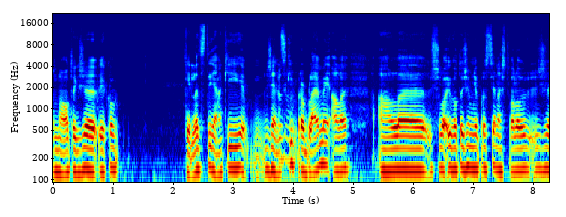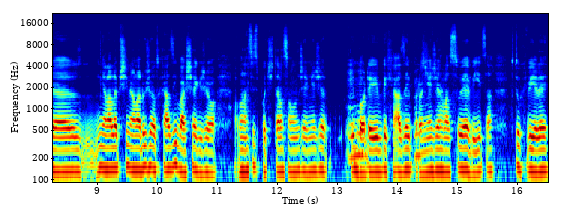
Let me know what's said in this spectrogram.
no, takže jako tyhle ty nějaký ženský problémy, ale, ale šlo i o to, že mě prostě naštvalo, že měla lepší náladu, že odchází Vašek, že jo. A ona si spočítala samozřejmě, že ty body vycházejí pro ně, že hlasuje víc a v tu chvíli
